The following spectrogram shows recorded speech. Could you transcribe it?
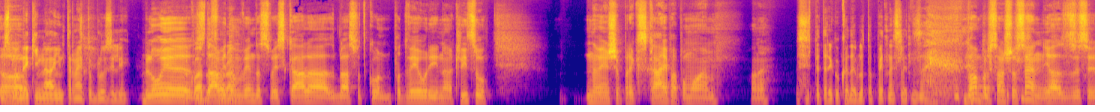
Mi smo Ja. neki na internetu bluzili. Bilo je z Davidom, vem, da smo iskala, bila smo tako po dve uri na klicu, ne vem, še prek Skypa, po mojem. Si spet rekel, da je bilo to 15 let nazaj. Dobro, sem še vse, ja, zdaj se,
